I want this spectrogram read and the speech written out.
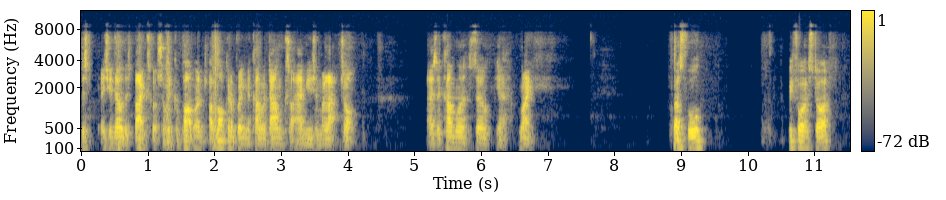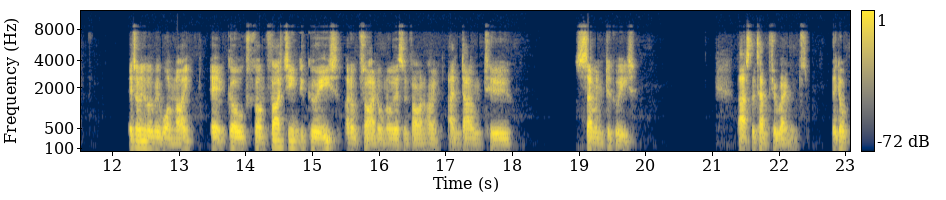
This, as you know, this bag's got so many compartments. I'm not going to bring the camera down because I am using my laptop as a camera. So yeah, right. First of all, before I start, it's only going to be one night. It goes from 13 degrees. I don't sorry, I don't know this in Fahrenheit, and down to seven degrees. That's the temperature range. They don't.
